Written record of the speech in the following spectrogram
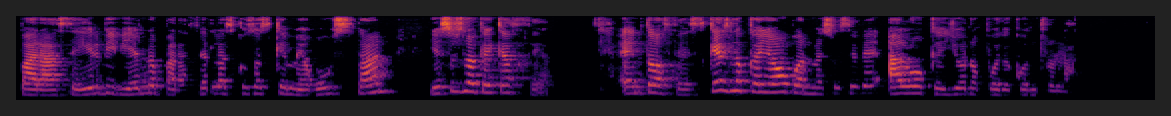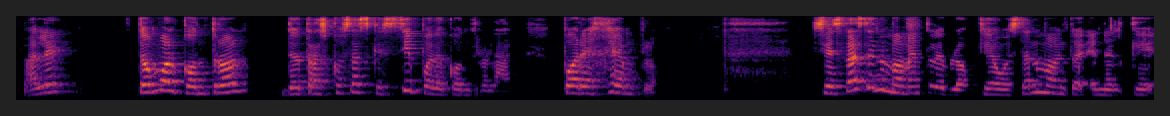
para seguir viviendo, para hacer las cosas que me gustan. Y eso es lo que hay que hacer. Entonces, ¿qué es lo que yo hago cuando me sucede algo que yo no puedo controlar? ¿Vale? Tomo el control de otras cosas que sí puedo controlar. Por ejemplo, si estás en un momento de bloqueo o estás en un momento en el que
